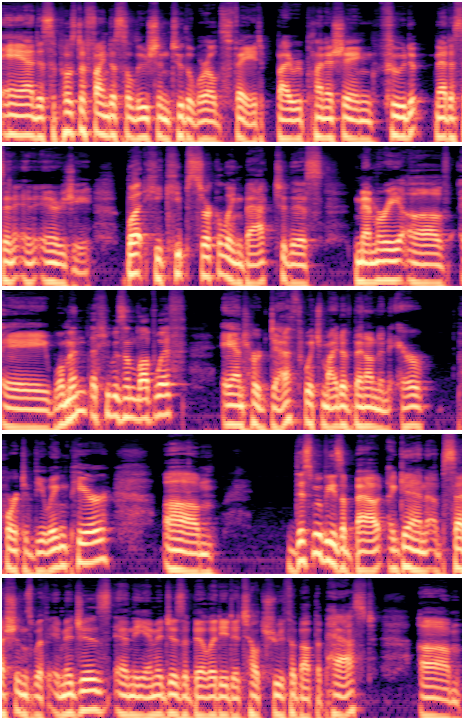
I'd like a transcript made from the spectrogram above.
and is supposed to find a solution to the world's fate by replenishing food, medicine, and energy. But he keeps circling back to this memory of a woman that he was in love with and her death, which might have been on an airport viewing pier. Um, this movie is about again obsessions with images and the image's ability to tell truth about the past um,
